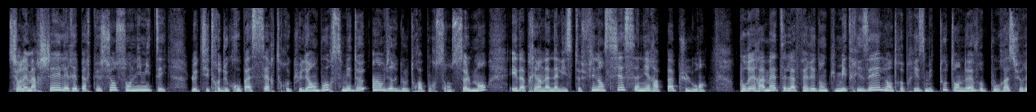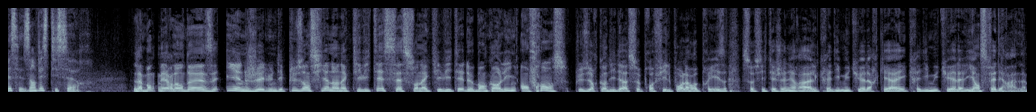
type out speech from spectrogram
Sur les marchés, les répercussions sont limitées. Le titre du groupe a certes reculé en bourse, mais de 1,3% seulement. Et d'après un analyste financier, ça n'ira pas plus loin. Pour Eramet, l'affaire est donc maîtrisée. L'entreprise met tout en œuvre pour rassurer ses investisseurs. La banque néerlandaise ING, l'une des plus anciennes en activité, cesse son activité de banque en ligne en France. Plusieurs candidats se profilent pour la reprise. Société Générale, Crédit Mutuel Arkea et Crédit Mutuel Alliance Fédérale.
